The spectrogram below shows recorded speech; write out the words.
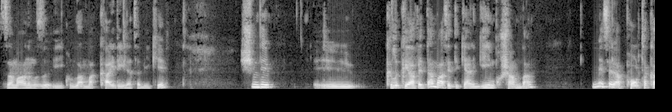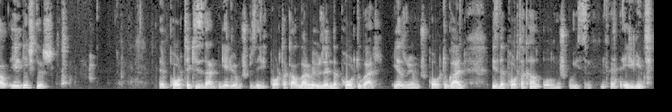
zamanımızı iyi kullanmak kaydıyla tabii ki. Şimdi e, kılık kıyafetten bahsettik yani giyim kuşamdan. Mesela portakal ilginçtir. E, Portekiz'den geliyormuş bize ilk portakallar ve üzerinde Portugal yazıyormuş. Portugal bizde portakal olmuş bu isim. İlginç.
